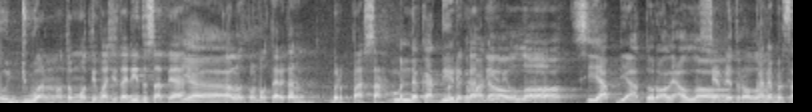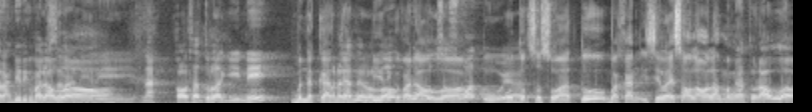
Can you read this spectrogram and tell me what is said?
tujuan atau motivasi tadi itu saat ya. Iya. Kalau kelompok kan berpasah mendekat diri Mendekat kepada diri Allah, Allah, siap diatur oleh Allah. siap diatur Allah. Karena berserah diri kepada Berserah Allah. diri. Nah, kalau satu lagi ini mendekatkan Mendekatkan diri Allah kepada untuk Allah sesuatu ya. untuk sesuatu bahkan istilahnya seolah-olah mengatur Allah.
